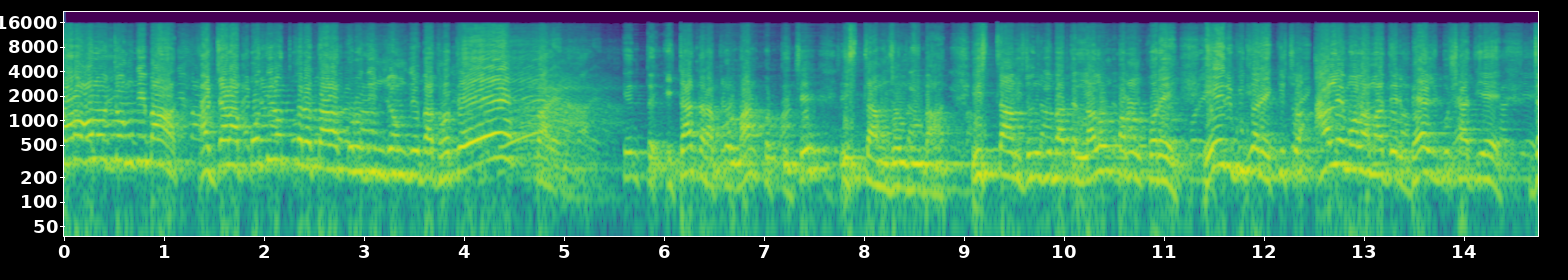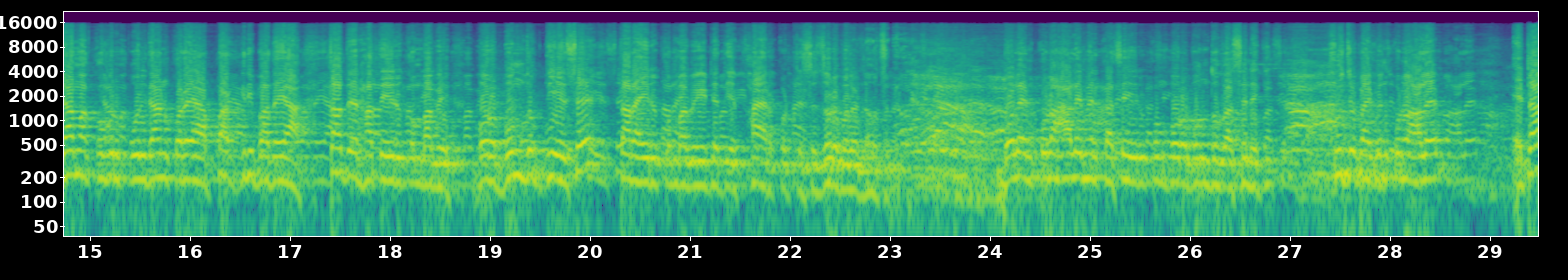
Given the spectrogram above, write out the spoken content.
তারা হলো জঙ্গিবাদ, আর যারা প্রতিরোধ করে তারা কোনোদিন জঙ্গিবাদ হতে পারে না। কিন্তু এটা তারা প্রমাণ করতেছে, ইসলাম জঙ্গিবাদ। ইসলাম জঙ্গিবাদের লালন পালন করে এর ভিতরে কিছু আলেম ওলামাদের বেশভূষা দিয়ে জামা কবর পরিধান করে, পাগড়ি বাঁধাইয়া তাদের হাতে এরকম ভাবে বড় বন্দুক দিয়েছে, তারা এরকম ভাবে এটা দিয়ে ফায়ার করতেছে। জোরে বলেন। বলেন, কোন আলেমের কাছে এরকম বড় বন্দুক আছে নাকি? খুঁজে পাইবেন কোন আলেম? এটা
